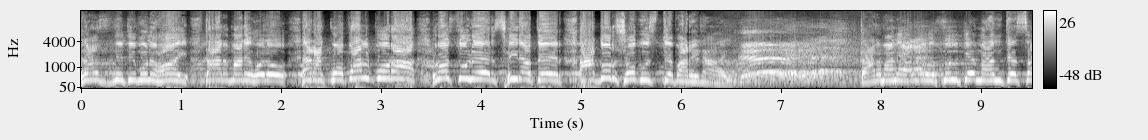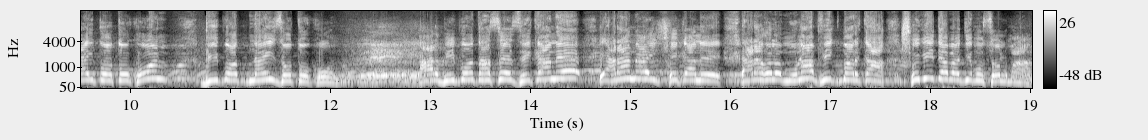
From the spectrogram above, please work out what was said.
রাজনীতি মনে হয়। তার মানে হলো, এরা কপাল পোড়া রসুলের সিরাতের আদর্শ বুঝতে পারে নাই। তার মানে এরা রসুলকে মানতে চাই ততক্ষণ, বিপদ নাই যতক্ষণ। আর বিপদ আছে যেখানে, এরা নাই সেখানে। এরা হলো মুনাফিক মার্কা, সুবিধাবাদী মুসলমান।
